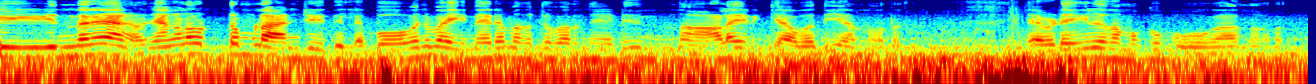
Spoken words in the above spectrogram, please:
ഇന്നലെ ഞങ്ങൾ ഒട്ടും പ്ലാൻ ചെയ്തില്ല. ബോവൻ വൈകുന്നേരം വന്നിട്ട് പറഞ്ഞു "എടി, നാളെ എനിക്ക് അവധിയാന്ന് പറഞ്ഞു. എവിടെയെങ്കിലും നമുക്ക് പോകാമെന്ന് പറഞ്ഞു.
